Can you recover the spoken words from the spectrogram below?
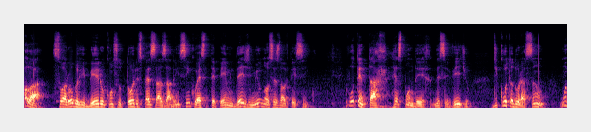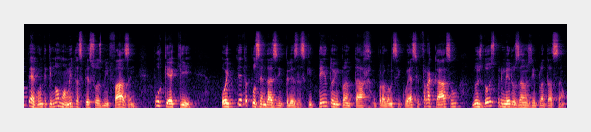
Olá, sou Haroldo Ribeiro, consultor especializado em 5S TPM desde 1995. Eu vou tentar responder nesse vídeo, de curta duração, uma pergunta que normalmente as pessoas me fazem, por que é que 80% das empresas que tentam implantar o programa 5S fracassam nos dois primeiros anos de implantação?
